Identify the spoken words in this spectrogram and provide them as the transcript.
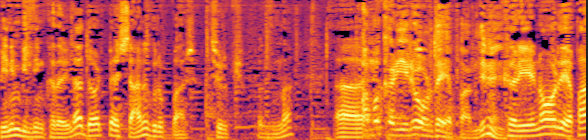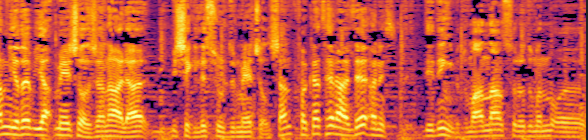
benim bildiğim kadarıyla 4-5 tane grup var Türk adına. E, Ama kariyeri orada yapan değil mi? kariyerini orada yapan ya da yapmaya çalışan hala bir şekilde sürdürmeye çalışan. Fakat herhalde hani dediğin gibi dumandan sonra dumanın e,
